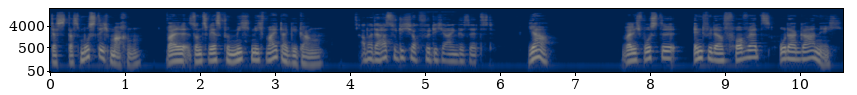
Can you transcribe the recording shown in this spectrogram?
das, das musste ich machen, weil sonst wäre es für mich nicht weitergegangen. Aber da hast du dich auch für dich eingesetzt. Ja, weil ich wusste, entweder vorwärts oder gar nicht.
